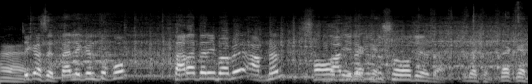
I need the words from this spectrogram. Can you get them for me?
হ্যাঁ। ঠিক আছে? তাহলে কিন্তু খুব তাড়াতাড়ি ভাবে আপনার দেখেন। কিন্তু সহজ দেখেন। দেখেন।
